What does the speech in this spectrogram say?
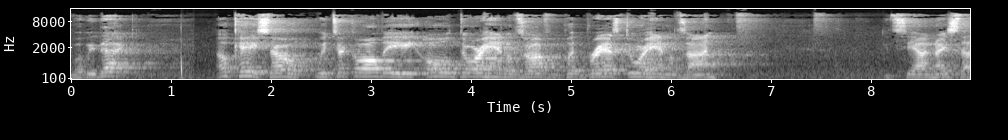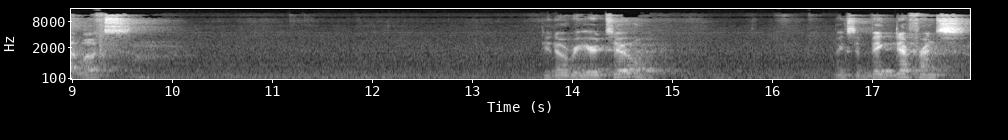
We'll be back. Okay, so we took all the old door handles off and put brass door handles on. You can see how nice that looks. Did over here too. Makes a big difference.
